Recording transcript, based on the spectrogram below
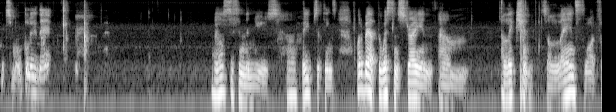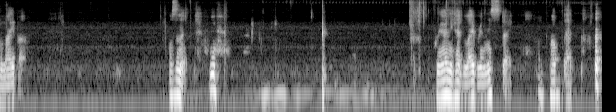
Put some more glue there. What else is in the news? Oh, heaps of things. What about the Western Australian um, election? It's a landslide for Labor. Wasn't it? Oof. If we only had Labor in this state, I'd love that.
